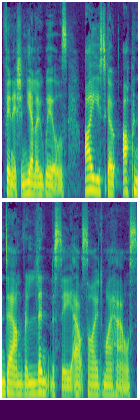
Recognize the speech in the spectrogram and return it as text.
finish and yellow wheels, I used to go up and down relentlessly outside my house.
